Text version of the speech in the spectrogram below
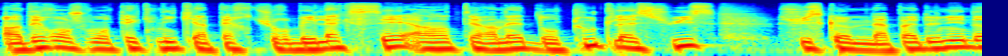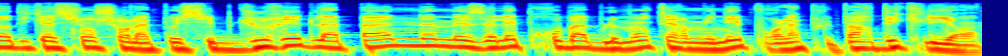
un dérangement technique a perturbé l'accès à Internet dans toute la Suisse. Swisscom n'a pas donné d'indication sur la possible durée de la panne, mais elle est probablement terminée pour la plupart des clients.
